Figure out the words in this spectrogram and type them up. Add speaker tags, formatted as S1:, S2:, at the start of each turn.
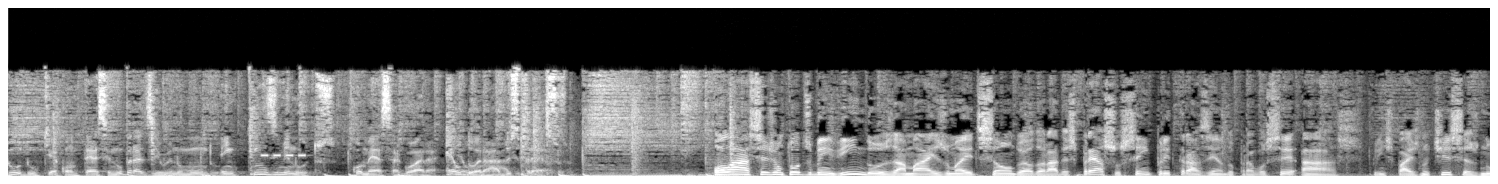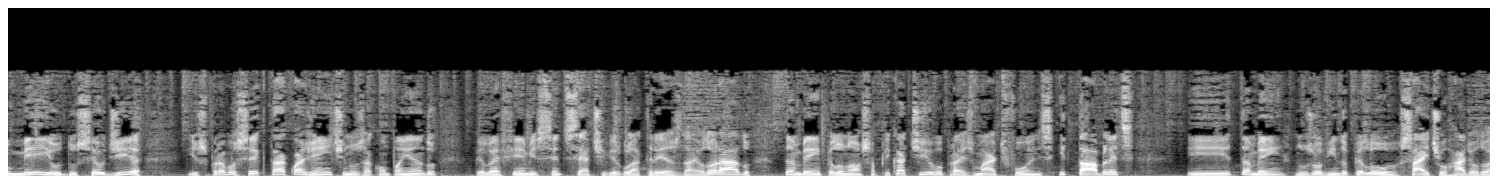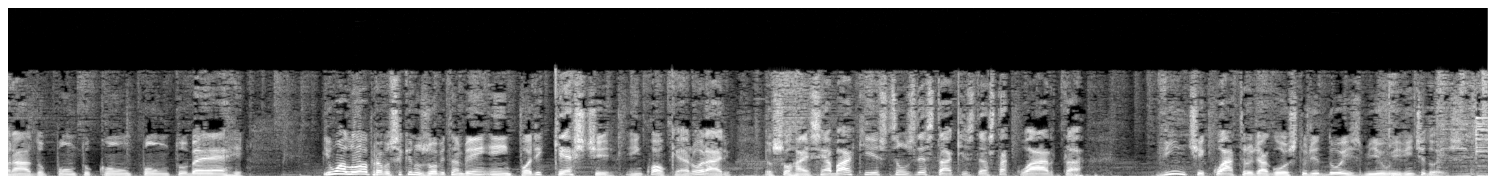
S1: Tudo o que acontece no Brasil e no mundo em 15 minutos. Começa agora Eldorado Expresso.
S2: Olá, sejam todos bem-vindos a mais uma edição do Eldorado Expresso, sempre trazendo para você as principais notícias no meio do seu dia. Isso para você que está com a gente, nos acompanhando pelo FM 107,3 da Eldorado, também pelo nosso aplicativo para smartphones e tablets e também nos ouvindo pelo site radioeldorado.com.br. E um alô para você que nos ouve também em podcast, em qualquer horário. Eu sou Raíssen Abac e estes são os destaques desta quarta, 24 de agosto de 2022.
